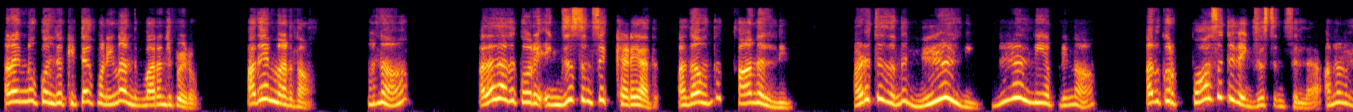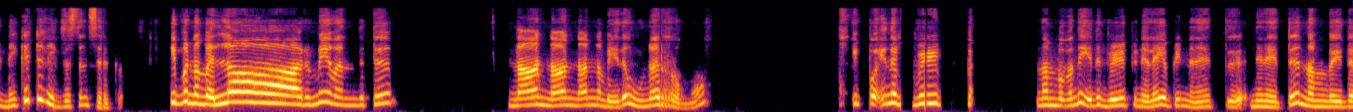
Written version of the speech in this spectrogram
ஆனா இன்னும் கொஞ்சம் கிட்ட போனீங்கன்னா அது மறைஞ்சு போயிடும். அதே மாதிரிதான். ஆனா அதாவது அதுக்கு ஒரு எக்ஸிஸ்டன்ஸே கிடையாது. அதான் வந்து காணல் நீ. அடுத்தது வந்து நிழல் நீ. நிழல் நீ அப்படின்னா அதுக்கு ஒரு பாசிட்டிவ் எக்ஸிஸ்டன்ஸ் இல்ல. ஆனா ஒரு நெகட்டிவ் எக்ஸிஸ்டன்ஸ் இருக்கு. இப்ப நம்ம எல்லாருமே வந்துட்டு நான் நான் நான் நம்ம எதை உணர்றோமோ இப்போ இந்த விழிப்பு நம்ம வந்து எது விழிப்பு நிலை அப்படின்னு நினைத்து நினைத்து நம்ம இத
